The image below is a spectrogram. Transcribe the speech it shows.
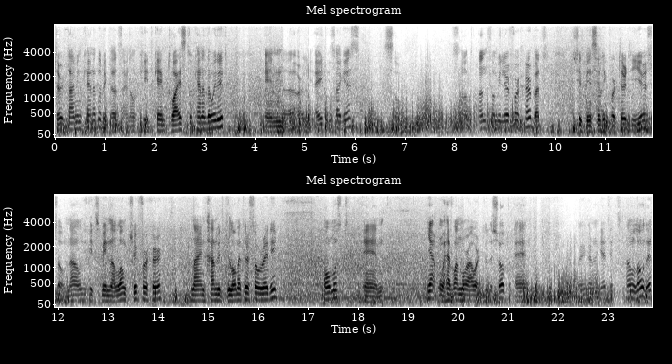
third time in Canada because I know Kate came twice to Canada with it in the early 80s I guess. So it's not unfamiliar for her but she's been sitting for 30 years so now it's been a long trip for her 900 kilometers already almost and yeah we have one more hour to the shop and we're gonna get it unloaded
